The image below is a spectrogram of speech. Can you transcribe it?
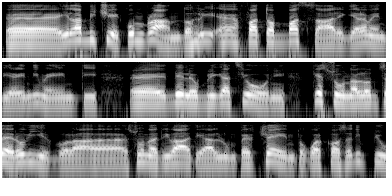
eh, la BCE comprandoli eh, ha fatto abbassare chiaramente i rendimenti eh, delle obbligazioni che sono allo 0, eh, sono arrivati all'1%, qualcosa di più.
